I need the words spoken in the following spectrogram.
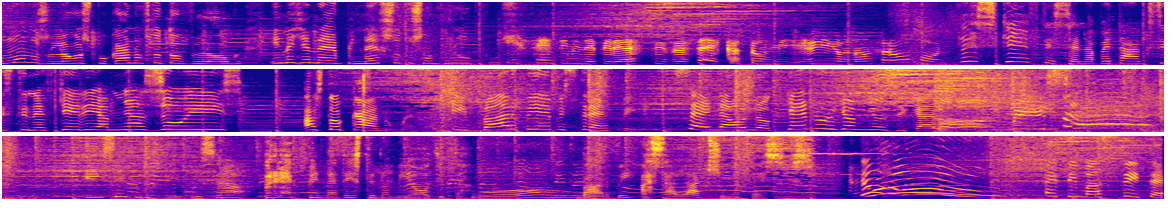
Ο μόνος λόγος που κάνω αυτό το vlog είναι για να εμπνεύσω τους ανθρώπους. Είσαι έτοιμη να επηρεάσεις τι ζωέ εκατομμυρίων ανθρώπων. Δεν σκέφτεσαι να πετάξεις την ευκαιρία μιας ζωής. Ας το κάνουμε. Η Barbie επιστρέφει σε ένα ολοκένουργιο musical. Είσαι η πριγκίπισσα. Πρέπει να δεις την ομοιότητα. Wow. Barbie, ας αλλάξουμε θέσεις. Ετοιμαστείτε!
